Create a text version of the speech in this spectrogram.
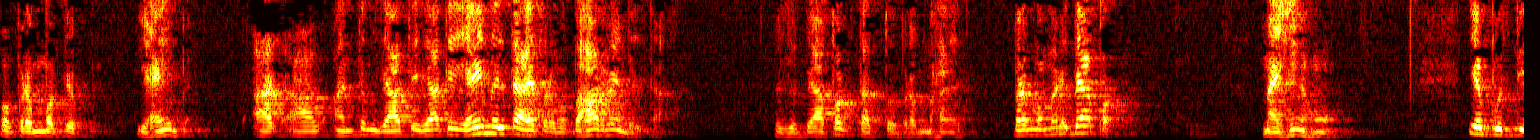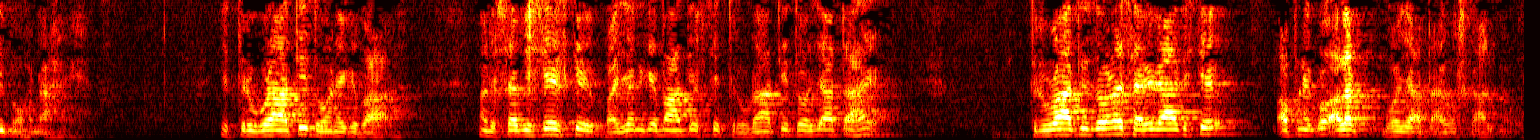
वो ब्रह्म के यही अंतिम जाते जाते यही मिलता है ब्रह्म, बाहर नहीं मिलता। तो जो व्यापक तत्व ब्रह्म है, ब्रह्म मैंने व्यापक, मैं ही हूँ। यह बुद्धि में होना है। ये त्रिगुणातीत होने के बाद मैंने सविशेष के भजन के माध्यम से त्रिगुणातीत हो जाता है। त्रिगुणातीत होना शरीर आदि से अपने को अलग हो जाता है उस काल में वो।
